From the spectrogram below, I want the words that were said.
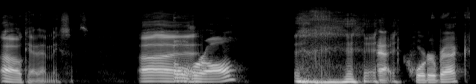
Oh, okay, that makes sense. Uh, Overall, at quarterback.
